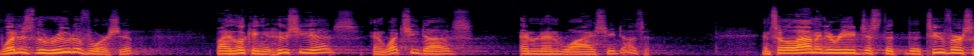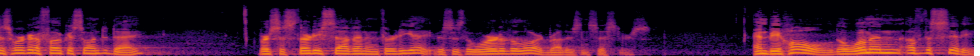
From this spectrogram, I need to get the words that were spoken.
what is the root of worship by looking at who she is and what she does and then why she does it. And so, allow me to read just the, the two verses we're going to focus on today verses 37 and 38. This is the word of the Lord, brothers and sisters. And behold, a woman of the city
